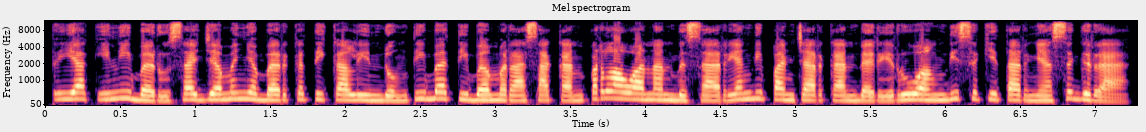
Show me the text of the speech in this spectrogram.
Riak ini baru saja menyebar ketika Lindung tiba-tiba merasakan perlawanan besar yang dipancarkan dari ruang di sekitarnya segera.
